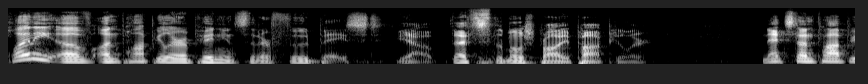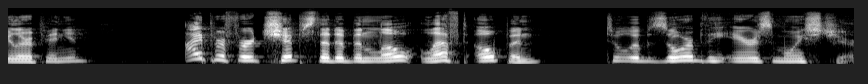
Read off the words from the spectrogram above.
Plenty of unpopular opinions that are food based. Yeah, that's the most probably popular. Next unpopular opinion I prefer chips that have been low, left open to absorb the air's moisture.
